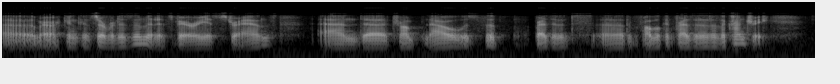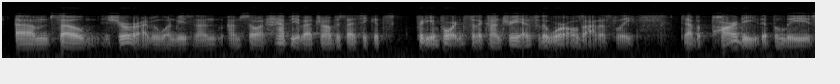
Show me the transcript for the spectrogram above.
uh, American conservatism in its various strands, and uh, Trump now was the president, uh, the Republican president of the country. Um, so sure, I mean, one reason I'm, I'm so unhappy about Trump is I think it's pretty important for the country and for the world, honestly, to have a party that believes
